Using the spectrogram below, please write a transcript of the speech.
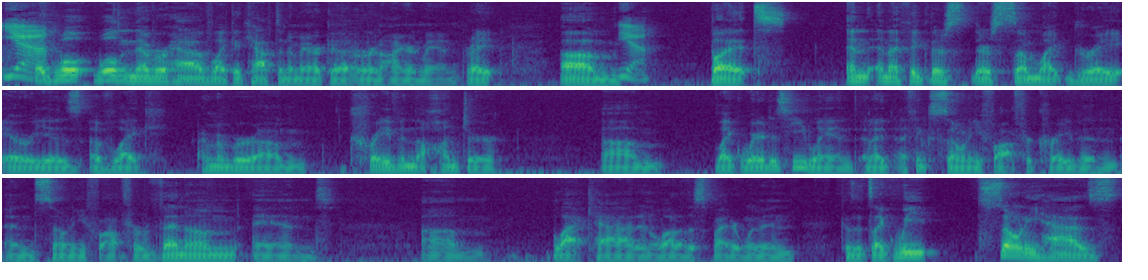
Yeah. like we'll we'll never have like a Captain America or an Iron Man, right? Um, Yeah. but and and I think there's there's some like gray areas of like I remember um Kraven the Hunter um like where does he land? And I, I think Sony fought for Kraven and Sony fought for Venom and um Black Cat and a lot of the Spider Women because it's like we Sony has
